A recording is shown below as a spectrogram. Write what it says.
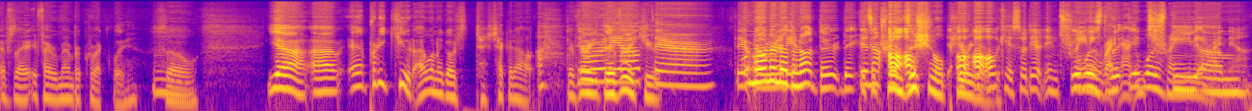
if I if I remember correctly. Mm. So, yeah, uh, and pretty cute. I want to go t- check it out. they're Ah, They're very they're very out cute. there. Oh, They're no, no, no, they're not. They're, they, they're it's not- a oh, oh, transitional oh, period. Oh, okay, so they're in It training was right the, now. it was training the right um now.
